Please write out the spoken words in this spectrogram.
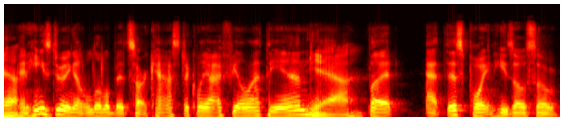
Yeah. and he's doing it a little bit sarcastically i feel at the end yeah. but at this point he's also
